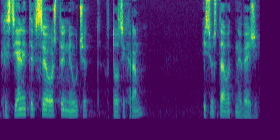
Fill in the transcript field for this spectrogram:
Християните все още не учат в този храм и си остават невежи.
